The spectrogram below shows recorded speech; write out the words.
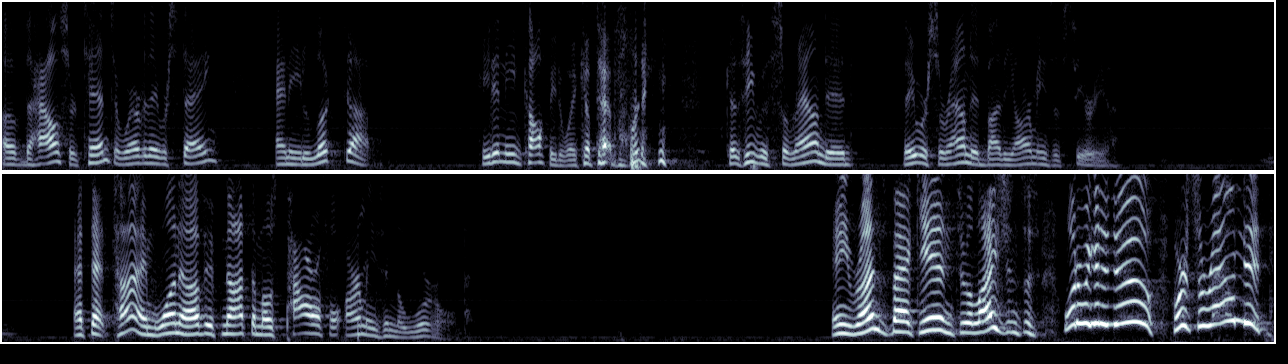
of the house or tent or wherever they were staying, and he looked up. He didn't need coffee to wake up that morning because he was surrounded, they were surrounded by the armies of Syria at that time, one of, if not the most powerful armies in the world. And he runs back in to Elisha and says, What are we going to do? We're surrounded.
